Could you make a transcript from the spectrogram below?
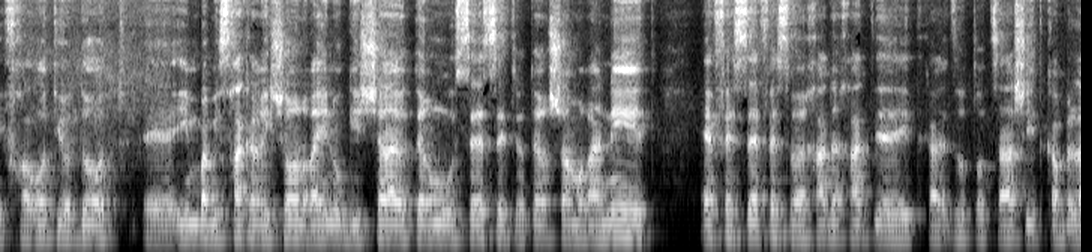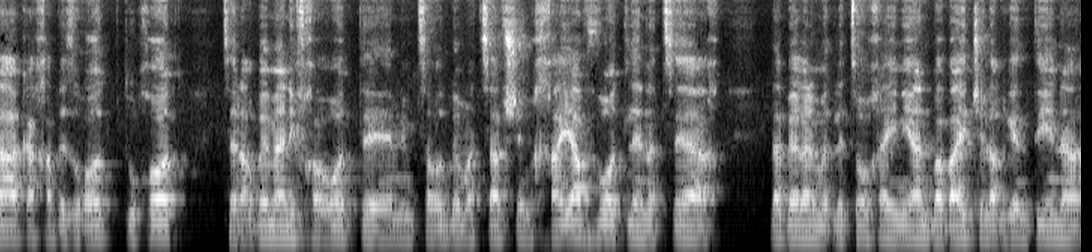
נבחרות יודעות, אה, אם במשחק הראשון ראינו גישה יותר מהוססת, יותר שמרנית, 0-0 או 1-1 אה, זו תוצאה שהתקבלה ככה בזרועות פתוחות, אצל הרבה מהנבחרות נמצאות במצב שהן חייבות לנצח, נדבר לצורך העניין בבית של ארגנטינה,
